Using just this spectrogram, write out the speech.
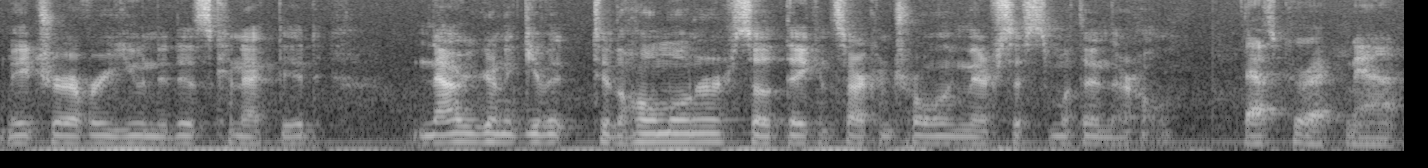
made sure every unit is connected now you're going to give it to the homeowner so that they can start controlling their system within their home. That's correct, Matt.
